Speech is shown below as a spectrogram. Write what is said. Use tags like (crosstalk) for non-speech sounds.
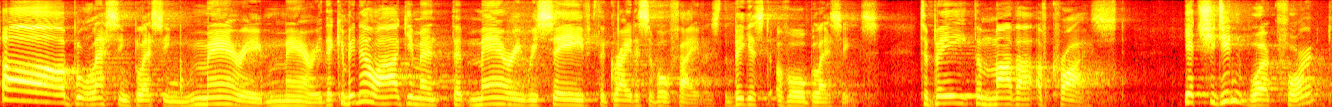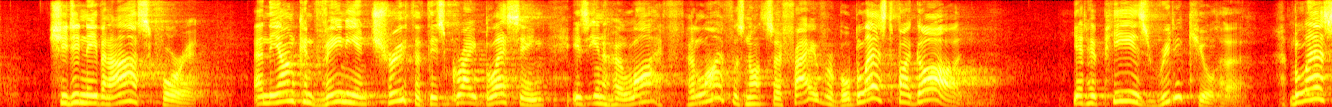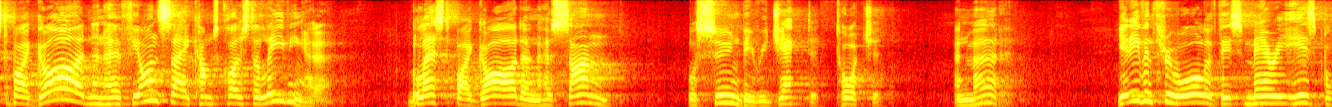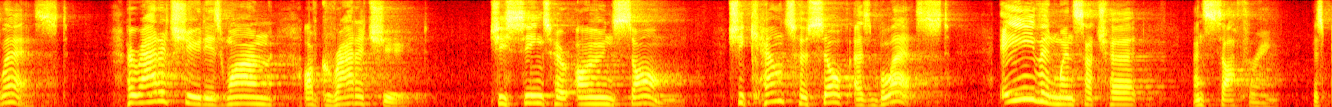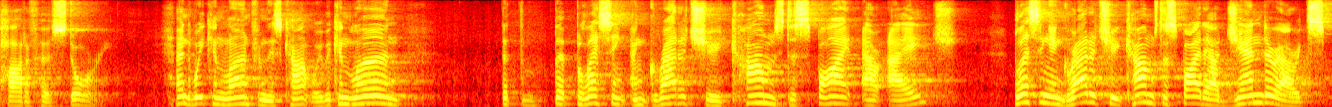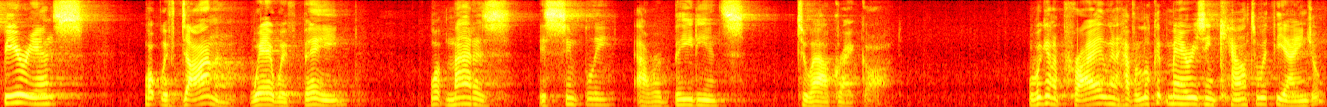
Oh, blessing, blessing, Mary, Mary. There can be no argument that Mary received the greatest of all favours, the biggest of all blessings, to be the mother of Christ. Yet she didn't work for it, she didn't even ask for it. And the inconvenient truth of this great blessing is in her life. Her life was not so favourable, blessed by God. Yet her peers ridicule her Blessed by God, and her fiance comes close to leaving her. Blessed by God, and her son will soon be rejected, tortured, and murdered. Yet, even through all of this, Mary is blessed. Her attitude is one of gratitude. She sings her own song. She counts herself as blessed, even when such hurt and suffering is part of her story. And we can learn from this, can't we? We can learn that, the, that blessing and gratitude comes despite our age. Blessing and gratitude comes despite our gender, our experience, what we've done, and where we've been. What matters is simply our obedience to our great God. We're going to pray. We're going to have a look at Mary's encounter with the angel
